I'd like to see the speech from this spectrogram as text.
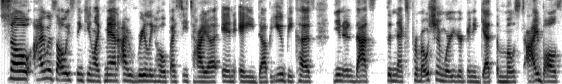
So I was always thinking, like, man, I really hope I see Taya in AEW because, you know, that's the next promotion where you're going to get the most eyeballs.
